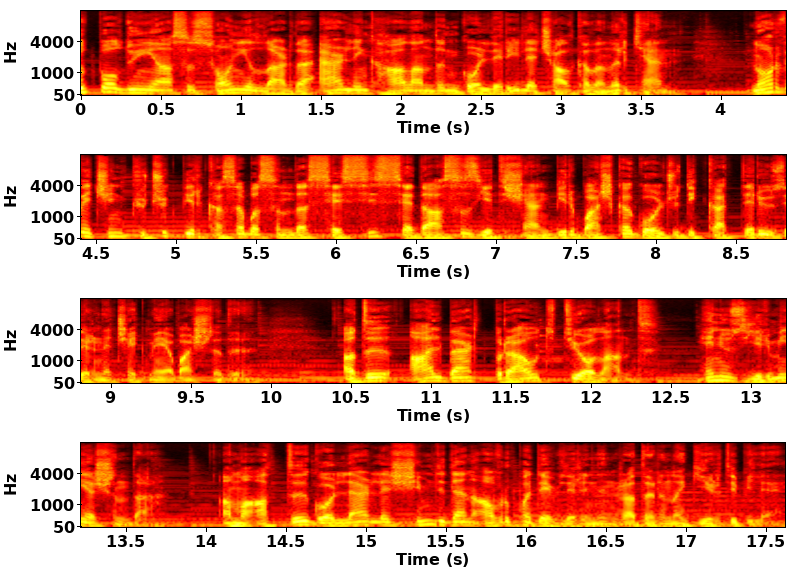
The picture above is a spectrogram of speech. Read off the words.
Futbol dünyası son yıllarda Erling Haaland'ın golleriyle çalkalanırken, Norveç'in küçük bir kasabasında sessiz sedasız yetişen bir başka golcü dikkatleri üzerine çekmeye başladı. Adı Albert Braut Thioland. Henüz 20 yaşında ama attığı gollerle şimdiden Avrupa devlerinin radarına girdi bile.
